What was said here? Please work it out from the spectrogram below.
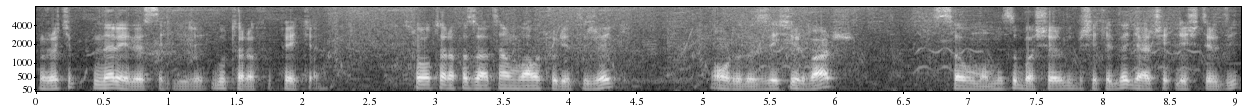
Şimdi rakip nereye destekleyecek? Bu tarafı. Peki. Sol tarafa zaten Valkyrie yetecek. Orada da zehir var. Savunmamızı başarılı bir şekilde gerçekleştirdik.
